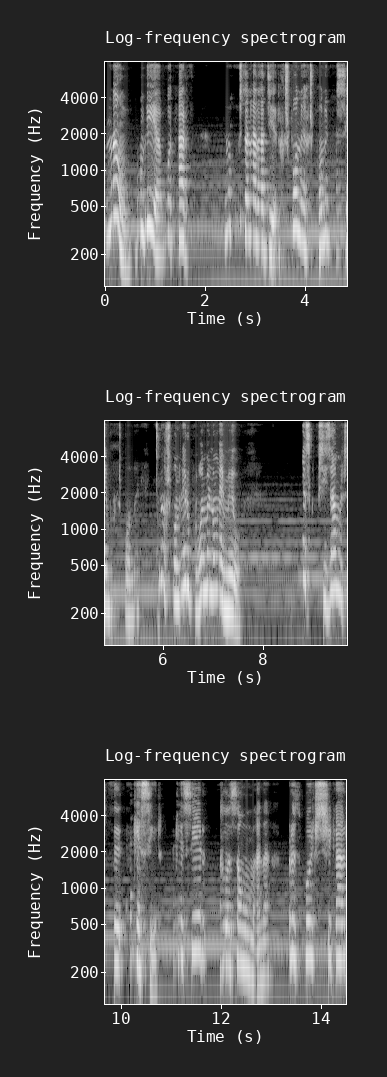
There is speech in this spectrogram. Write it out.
Não, bom dia, boa tarde. Não custa nada a dizer. Respondem, respondem, quase sempre respondem. Se não responder, o problema não é meu. Penso que precisamos de aquecer. Aquecer a relação humana para depois chegar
